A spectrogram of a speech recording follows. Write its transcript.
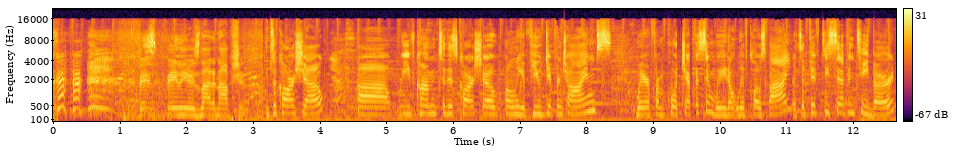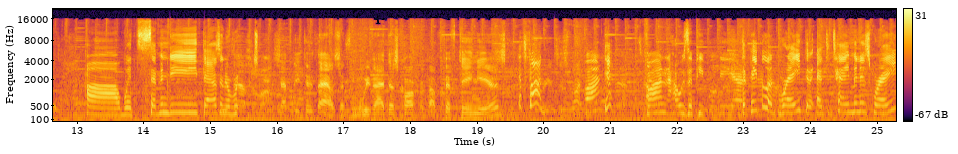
Fa- failure is not an option. It's a car show. Uh, we've come to this car show only a few different times. We're from Port Jefferson. We don't live close by. It's a 57 T-Bird uh, with 70,000. ori- 72,000. We've had this car for about 15 years. It's fun. It's fun. Fun? Yeah. It's fun. How's the people here? The people are great. The entertainment is great.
